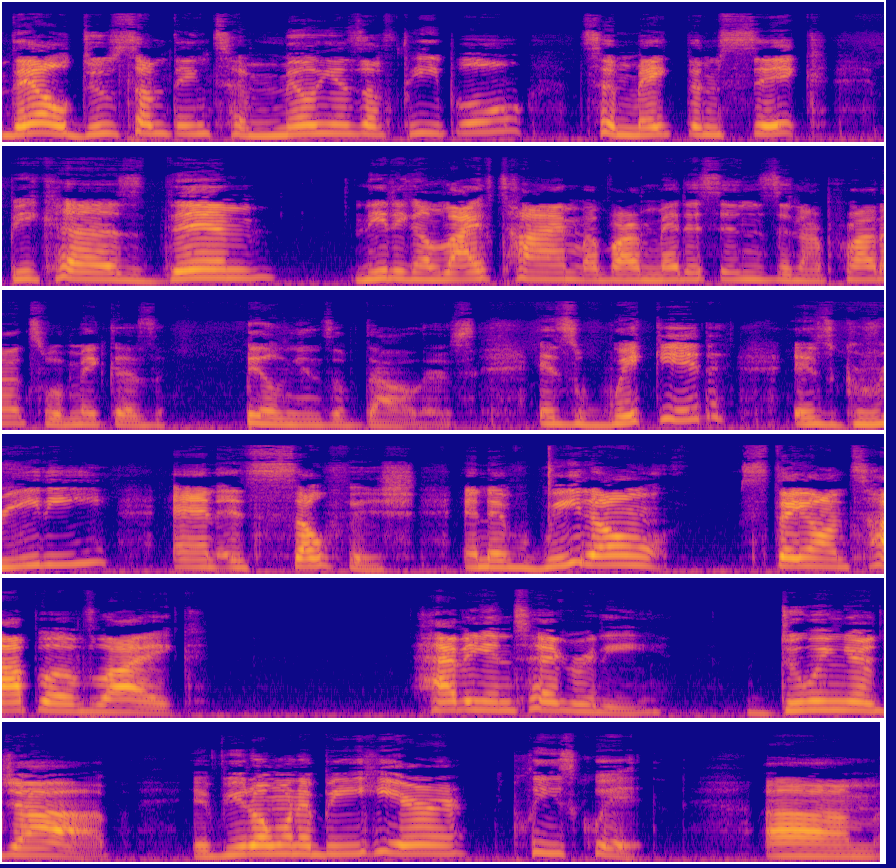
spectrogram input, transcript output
they'll do something to millions of people to make them sick because them needing a lifetime of our medicines and our products will make us billions of dollars. It's wicked, it's greedy, and it's selfish. And if we don't stay on top of like having integrity, doing your job, if you don't want to be here, please quit. Um,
